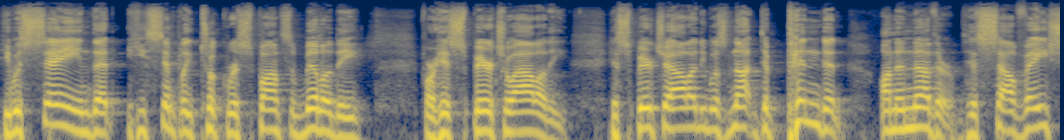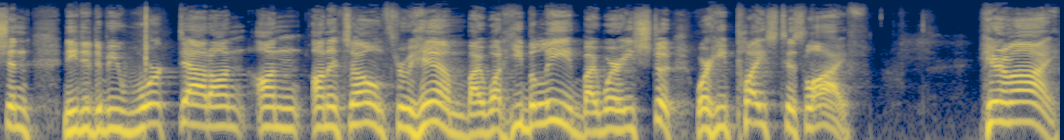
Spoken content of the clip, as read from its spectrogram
He was saying that he simply took responsibility for his spirituality. His spirituality was not dependent on another. His salvation needed to be worked out on, on, on its own through him by what he believed, by where he stood, where he placed his life. Here am I.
